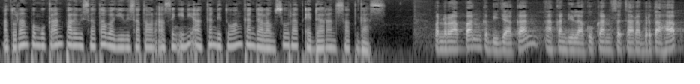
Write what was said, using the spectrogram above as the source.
aturan pembukaan pariwisata bagi wisatawan asing ini akan dituangkan dalam surat edaran Satgas. Penerapan kebijakan akan dilakukan secara bertahap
